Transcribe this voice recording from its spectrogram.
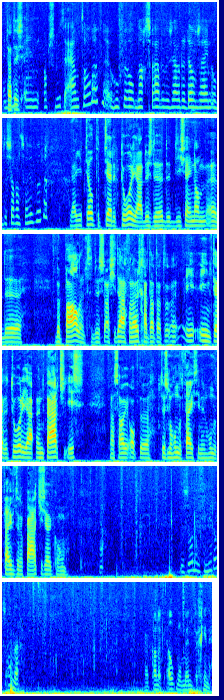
En dat is... in absolute aantallen, uh, hoeveel nachtzwaluwen zouden er dan zijn op de Sallandsheuvelrug? Ja, je telt de territoria, dus de, de die zijn dan uh, de bepalend. Dus als je daarvan uitgaat dat dat één territoria een paardje is, dan zou je op de, tussen de 115 en 125 paardjes uitkomen. Ja. De zon is inmiddels onder. Dan kan het elk moment beginnen.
